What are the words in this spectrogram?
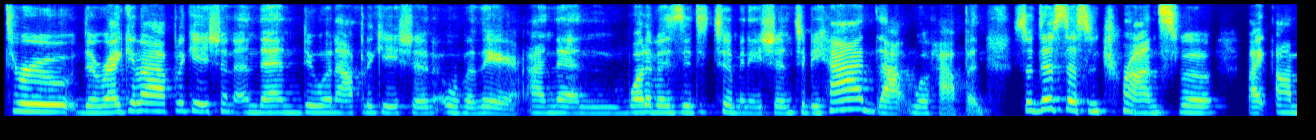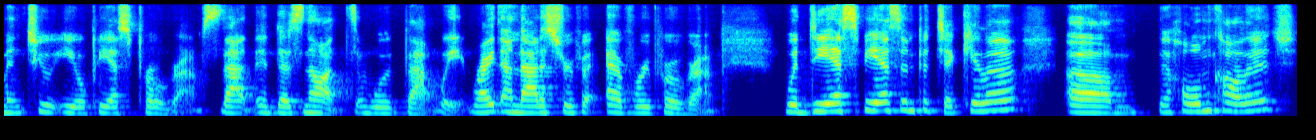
through the regular application and then do an application over there. And then whatever is the determination to be had, that will happen. So this doesn't transfer like I'm in two EOPS programs, that it does not work that way, right? And that is true for every program. With DSPS in particular, um, the home college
